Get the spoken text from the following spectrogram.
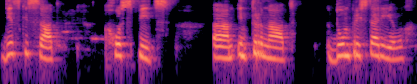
детский сад, хоспиц, интернат, дом престарелых,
